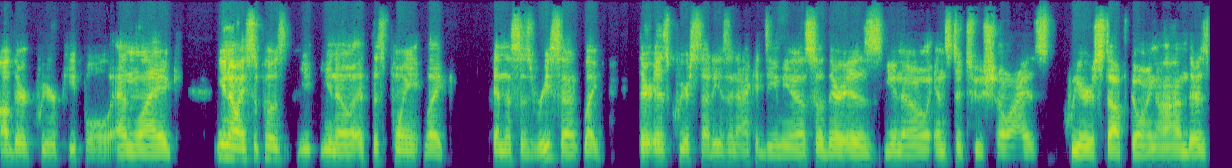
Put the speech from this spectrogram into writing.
other queer people. And like you know i suppose you, you know at this point like and this is recent like there is queer studies in academia. So there is you know institutionalized queer stuff going on. There's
